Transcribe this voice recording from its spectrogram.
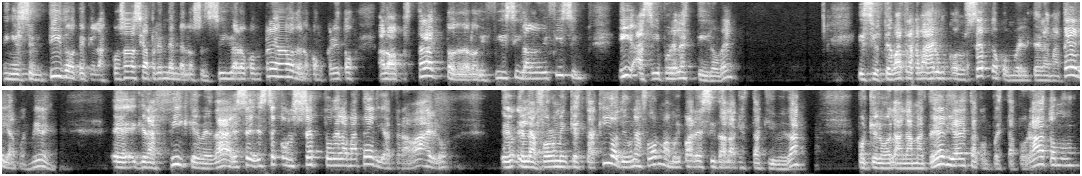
en el sentido de que las cosas se aprenden de lo sencillo a lo complejo, de lo concreto a lo abstracto, de lo difícil a lo difícil, y así por el estilo, ¿ve? Y si usted va a trabajar un concepto como el de la materia, pues miren, eh, grafique, ¿verdad? Ese, ese concepto de la materia, trabájelo en, la forma en que está aquí o de una forma muy parecida a la que está aquí, ¿verdad? Porque la, la, materia está compuesta por átomos,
